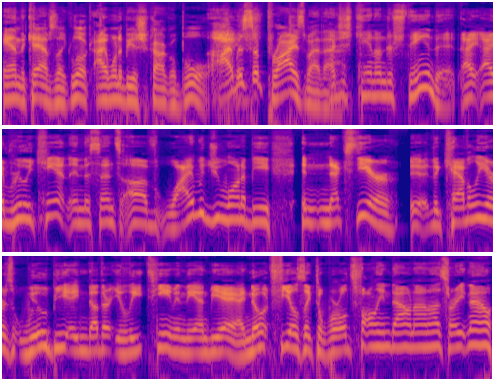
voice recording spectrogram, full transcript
and the Cavs like, "Look, I want to be a Chicago Bull." I was surprised by that. I just can't understand it. I, I really can't in the sense of why would you want to be in next year? uh, The Cavaliers will be another elite team in the NBA. I know it feels like the world's falling down on us right now,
